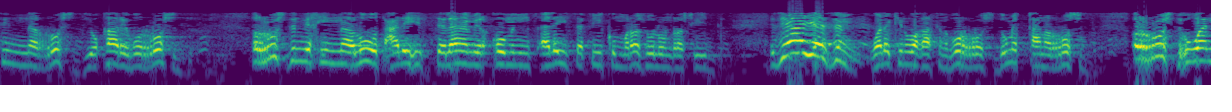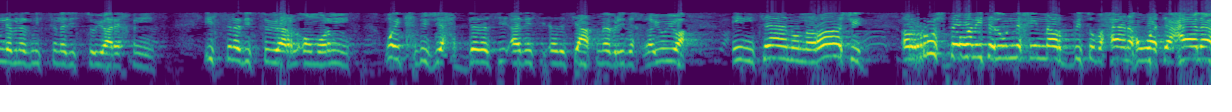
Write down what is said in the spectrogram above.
سن الرشد يقارب الرشد. الرشد مخينا لوط عليه السلام يقوم أليس فيكم رجل رشيد؟ ذي يزن ولكن وغاسن بو الرشد ومقان الرشد. الرشد هو أن ابن السنة دي السيار يخنس السنة دي السيار الأمور نس ويتحدي جي حد هذا سياس مبرد خيويا إنسان راشد. الرشد ونتدون خينا ربي سبحانه وتعالى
